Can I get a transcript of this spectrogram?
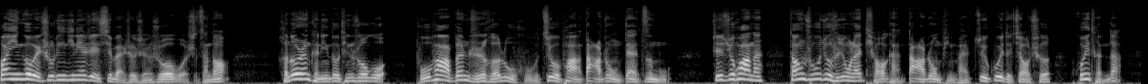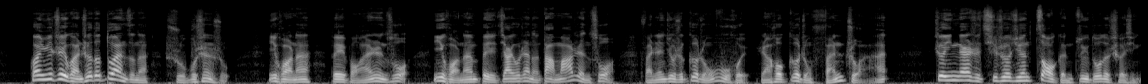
欢迎各位收听今天这期《百车全说》，我是三刀。很多人肯定都听说过“不怕奔驰和路虎，就怕大众带字母”这句话呢，当初就是用来调侃大众品牌最贵的轿车辉腾的。关于这款车的段子呢，数不胜数。一会儿呢被保安认错，一会儿呢被加油站的大妈认错，反正就是各种误会，然后各种反转。这应该是汽车圈造梗最多的车型，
